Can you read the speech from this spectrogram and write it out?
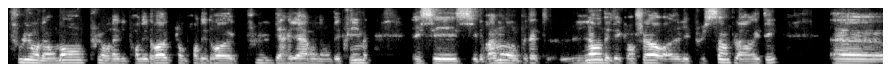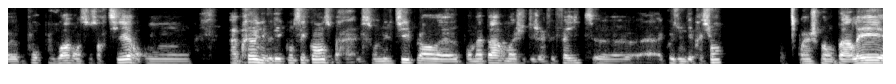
plus on est en manque, plus on a envie de prendre des drogues, plus on prend des drogues, plus derrière on est en déprime. Et c'est vraiment peut-être l'un des déclencheurs les plus simples à arrêter. Euh, pour pouvoir en se sortir. Après, au niveau des conséquences, bah, elles sont multiples. Hein. Euh, pour ma part, moi, j'ai déjà fait faillite euh, à cause d'une dépression. je peux en parler.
